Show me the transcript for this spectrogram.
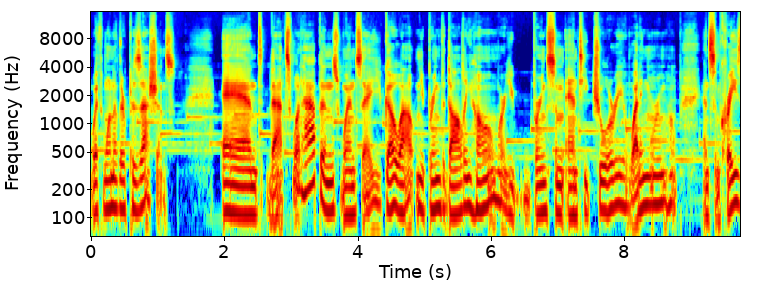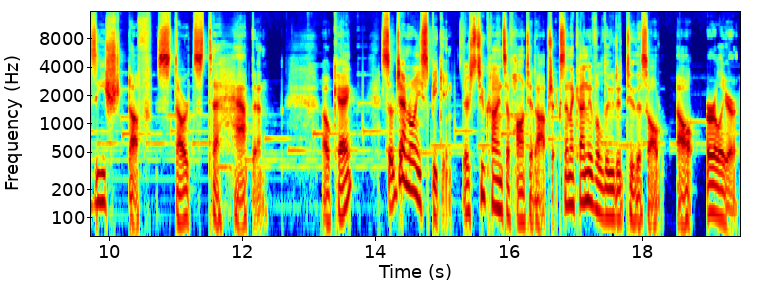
with one of their possessions. And that's what happens when, say, you go out and you bring the dolly home, or you bring some antique jewelry, a wedding room home, and some crazy stuff starts to happen. Okay? So, generally speaking, there's two kinds of haunted objects, and I kind of alluded to this all, all earlier.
